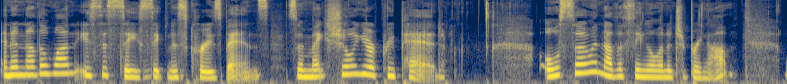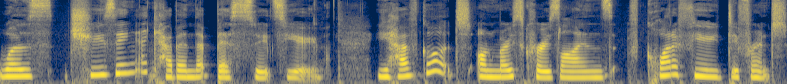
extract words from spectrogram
and another one is the seasickness cruise bands, so make sure you're prepared. Also, another thing I wanted to bring up was choosing a cabin that best suits you. You have got on most cruise lines quite a few different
